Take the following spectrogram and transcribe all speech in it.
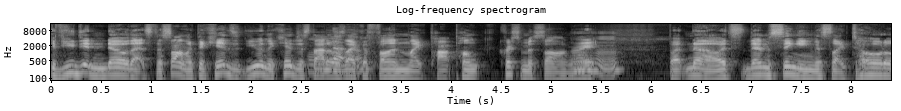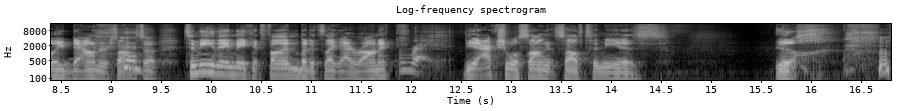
if you didn't know that's the song, like the kids, you and the kids just thought it was like a fun like pop punk Christmas song, right? Mm-hmm. But no, it's them singing this like totally downer song. so to me, they make it fun, but it's like ironic Right. The actual song itself to me is ugh.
